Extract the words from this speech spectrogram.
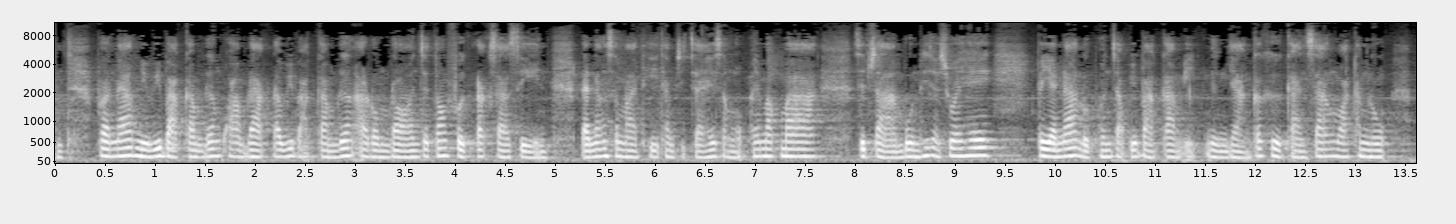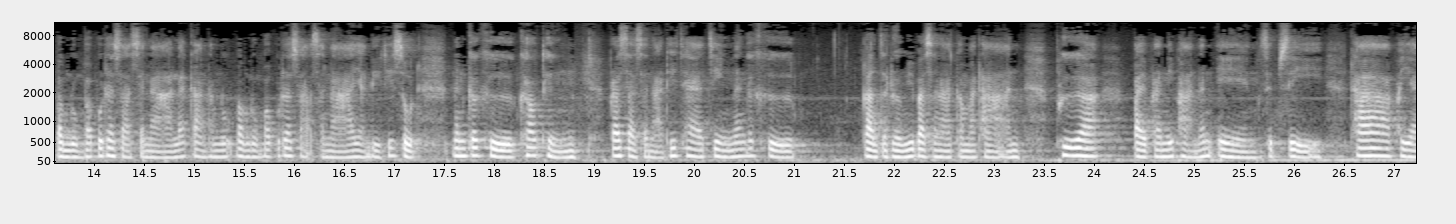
3 เพราะนาคมีวิบากกรรมเรื่องความรัก และวิบากกรรมเรื่องอารมณ์ร้อนจะต้องฝึกรักษาศีล และนั่งสมาธิทำจิตใจให้สงบให้มากๆ 13. บุญที่จะช่วยให้ พญานาคหลุดพ้นจากวิบากกรรมอีกหนึ่งอย่างก็คือการสร้างวัดทำนุบำรุงพระพุทธศาสนา และการทำนุบำรุงพระพุทธศาสนาอย่างดีที่สุด นั่นก็คือเข้าถึงพระศาสนาที่แท้จริง นั่นก็คือการเจริญวิปัสสนากรรมฐาน เพื่อไปพระนิพพานนั่นเอง 14. ถ้าพญา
